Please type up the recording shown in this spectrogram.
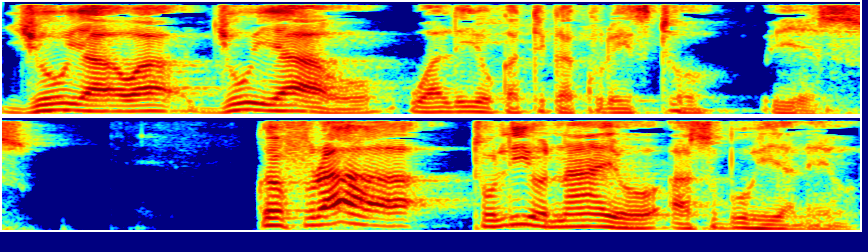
juu ya wa, juu yao walio katika kristo yesu. Kwa furaha tuliyo nayo asubuhi ya leo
